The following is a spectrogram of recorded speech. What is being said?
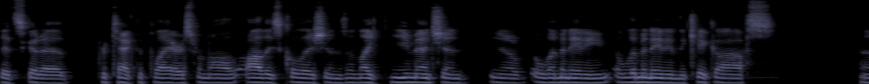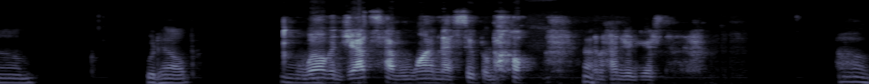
that's gonna protect the players from all all these collisions. And like you mentioned, you know, eliminating eliminating the kickoffs um, would help. Um, Will the Jets have won a Super Bowl in a 100 years? oh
